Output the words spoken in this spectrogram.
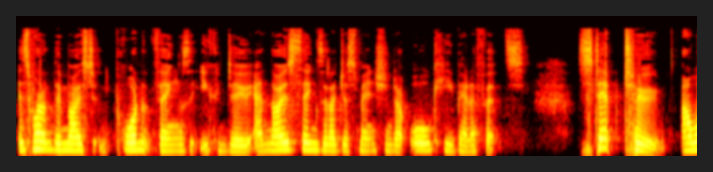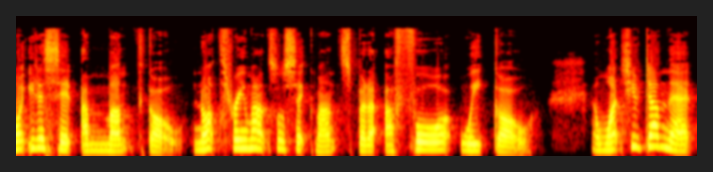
is one of the most important things that you can do. And those things that I just mentioned are all key benefits. Step two, I want you to set a month goal, not three months or six months, but a four week goal. And once you've done that,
